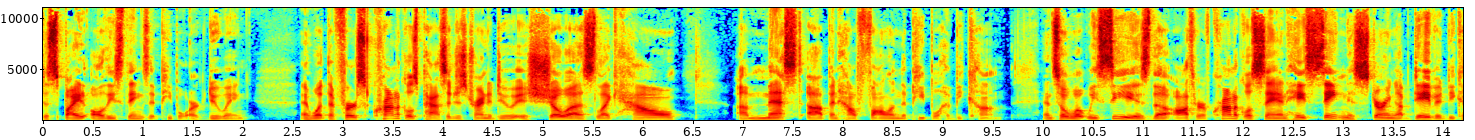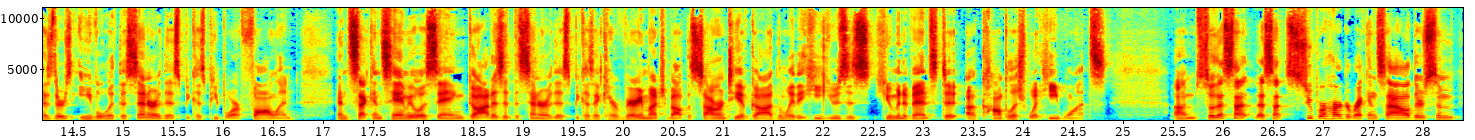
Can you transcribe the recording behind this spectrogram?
despite all these things that people are doing. And what the first Chronicles passage is trying to do is show us like how uh, messed up and how fallen the people have become. And so what we see is the author of Chronicles saying, "Hey, Satan is stirring up David because there's evil at the center of this because people are fallen." And Second Samuel is saying, "God is at the center of this because I care very much about the sovereignty of God and the way that He uses human events to accomplish what He wants." Um, so that's not that's not super hard to reconcile. There's some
